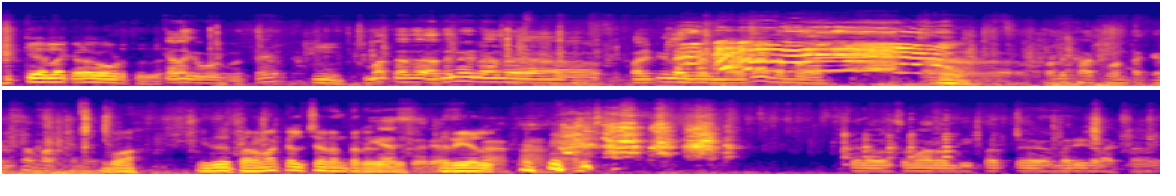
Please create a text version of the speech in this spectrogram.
ಹಿಕ್ಕೆ ಎಲ್ಲ ಕೆಳಗೆ ಹೋಗ್ಬಿಡ್ತದೆ. ಕೆಳಗೆ ಹೋಗ್ಬಿಡುತ್ತೆ. ಮತ್ತೆ ಅದು ಅದನ್ನೇ ನಾನು ಫರ್ಟಿಲೈಸರ್ ಮಾಡಿ ನಮ್ಮ ಹೊಲಕ್ಕೆ ಹಾಕುವಂಥ ಕೆಲಸ ಮಾಡ್ತೇನೆ. ವಾ ಇದು ಪರ್ಮಾಕಲ್ಚರ್ ಅಂತಾರೆ ರಿಯಲ್. ಕೆಲವು ಸುಮಾರು ಒಂದು ಇಪ್ಪತ್ತು ಮರಿಗಳಾಗ್ತವೆ.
